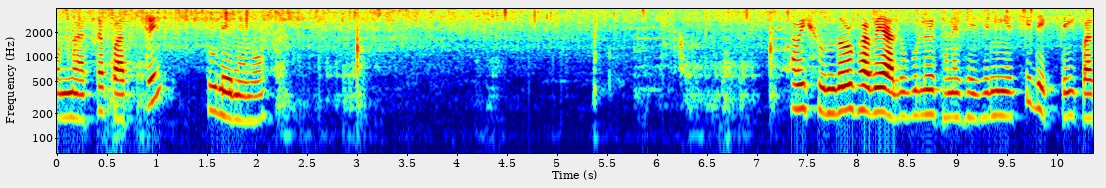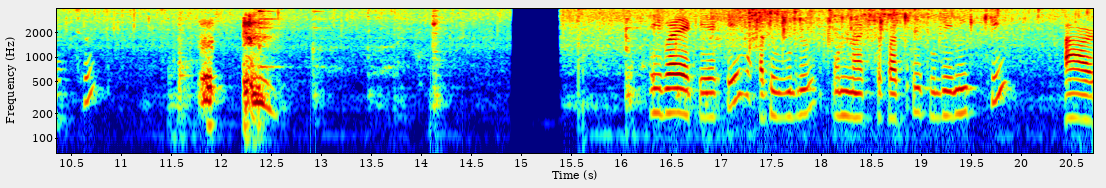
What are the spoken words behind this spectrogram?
অন্য একটা পাত্রে তুলে নেব। আমি সুন্দরভাবে আলুগুলো এখানে ভেজে নিয়েছি, দেখতেই পাচ্ছ। এবার একে একে আলুগুলো অন্য একটা পাত্রে তুলে নিচ্ছি। আর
